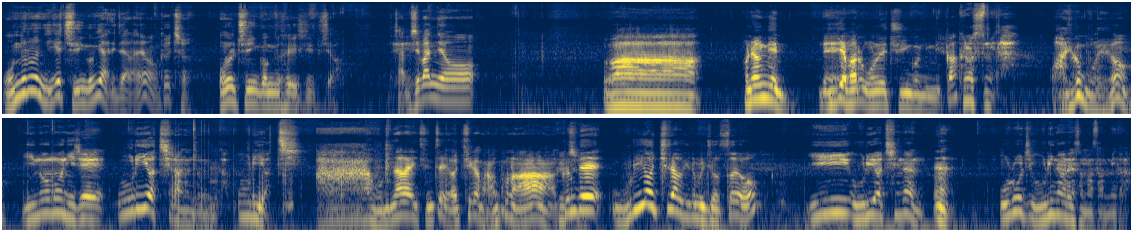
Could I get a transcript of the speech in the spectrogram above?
오늘은 이게 주인공이 아니잖아요. 그렇죠 오늘 주인공 좀 소개해 주십시오. 잠시만요. 와, 헌영님, 네. 이게 바로 오늘의 주인공입니까? 그렇습니다 와, 이거 뭐예요? 이놈은 이제 우리 여치라는 종입니다 우리 여치 아, 우리나라에 진짜 여치가 많구나. 그쵸. 근데 우리 여치라고 이름을 지었어요? 이 우리 여치는 예. 오로지 우리나라에서만 삽니다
